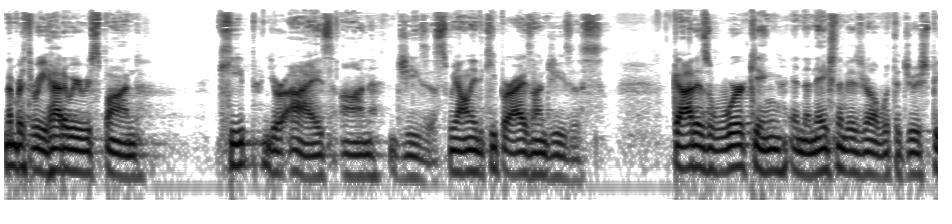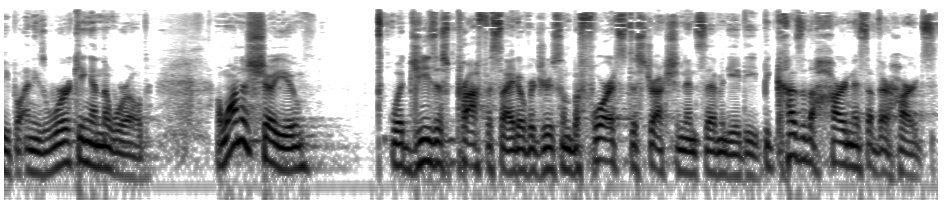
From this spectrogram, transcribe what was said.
Number three, how do we respond? Keep your eyes on Jesus. We all need to keep our eyes on Jesus. God is working in the nation of Israel with the Jewish people, and He's working in the world. I want to show you what Jesus prophesied over Jerusalem before its destruction in 70 AD. Because of the hardness of their hearts,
